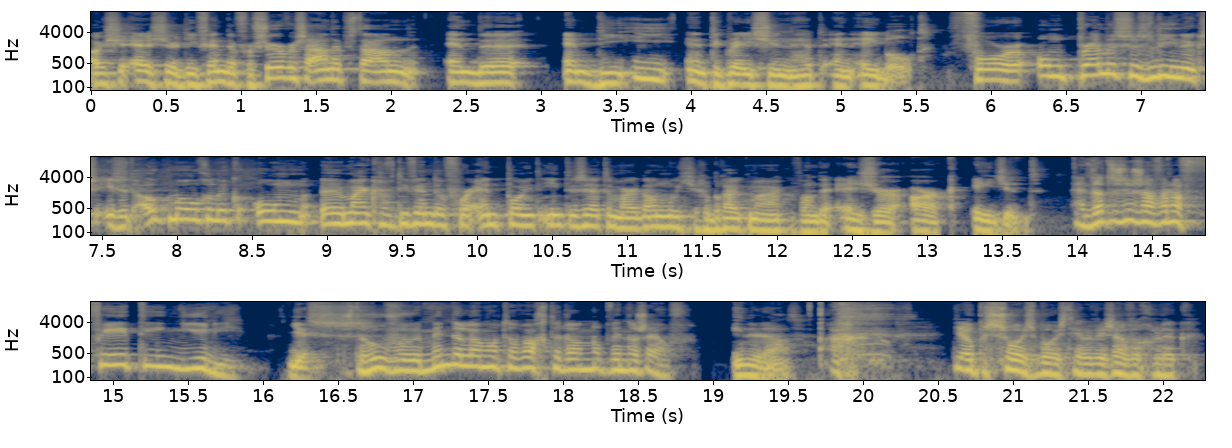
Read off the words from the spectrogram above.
als je Azure Defender for Service aan hebt staan en de MDE integration hebt enabled. Voor on-premises Linux is het ook mogelijk om uh, Microsoft Defender for Endpoint in te zetten, maar dan moet je gebruik maken van de Azure Arc Agent. En dat is dus al vanaf 14 juni. Yes. Dus daar hoeven we minder lang op te wachten dan op Windows 11. Inderdaad. Ach, die open source boys die hebben weer zoveel geluk.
